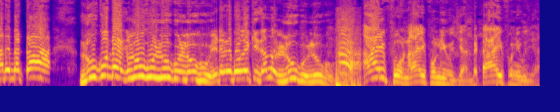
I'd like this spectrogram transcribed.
আরে বেটা লুগু দেখ লুগু লুগু লুগু। এটারে বলে কি জানো? লুগু লুগু। আইফোন আইফোন ইউজার বেটা আইফোন ইউজার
